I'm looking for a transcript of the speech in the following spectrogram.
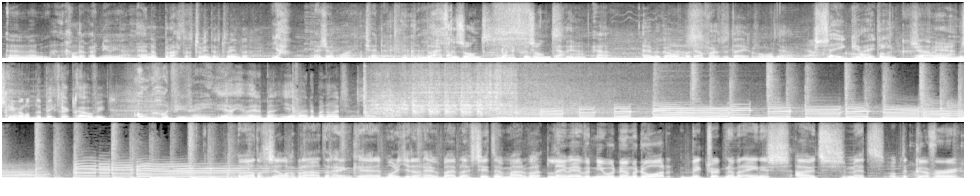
En een gelukkig nieuwjaar. En een prachtig 2020. Ja, dat is ook mooi. 2020. Blijf gezond. Blijf gezond. Ja. Ja, ja. En we komen elkaar vast weer tegen volgend jaar. Zeker weet ik. Hopelijk. Ja, Super. Misschien wel op de Big Truck Trophy. Oh god, wie weet. Ja, jij weet het maar, jij weet het maar nooit. Geweldig gezellige prater, Henk. Eh, mooi dat je er nog even bij blijft zitten. Maar we nemen even het nieuwe nummer door. Big Truck nummer 1 is uit met op de cover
